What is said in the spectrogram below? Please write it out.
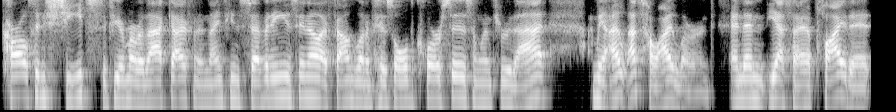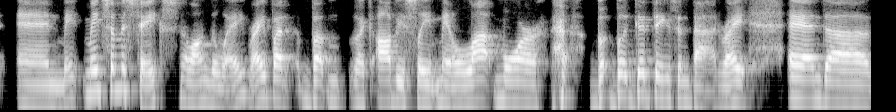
Carleton Sheets, if you remember that guy from the 1970s. You know, I found one of his old courses and went through that. I mean, I, that's how I learned. And then, yes, I applied it and made, made some mistakes along the way, right? But, but like obviously made a lot more, but, but good things and bad, right? And uh,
